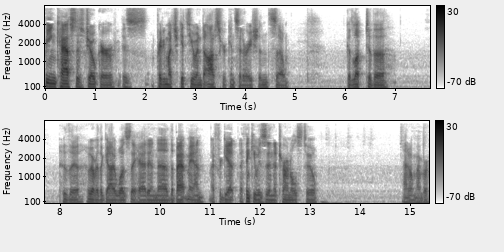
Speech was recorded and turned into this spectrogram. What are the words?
being cast as Joker is pretty much gets you into Oscar consideration. So good luck to the who the whoever the guy was they had in uh, the Batman. I forget. I think he was in Eternals too. I don't remember.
